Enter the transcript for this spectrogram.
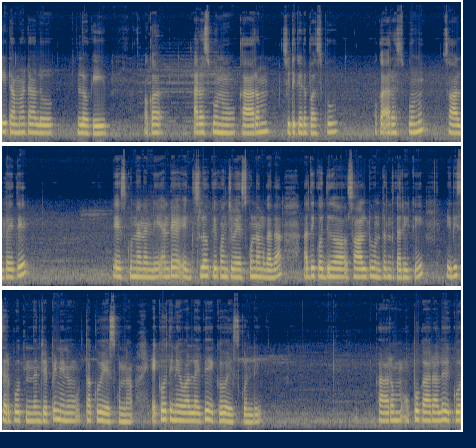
ఈ టమాటాలులోకి ఒక అర స్పూను కారం చిటికెడు పసుపు ఒక అర స్పూను సాల్ట్ అయితే వేసుకున్నానండి. అంటే ఎగ్స్లోకి కొంచెం వేసుకున్నాం కదా అది కొద్దిగా సాల్ట్ ఉంటుంది కర్రీకి ఇది సరిపోతుందని చెప్పి నేను తక్కువ వేసుకున్నా. ఎక్కువ తినే వాళ్ళు అయితే ఎక్కువ వేసుకోండి. కారం ఉప్పు కారాలు ఎక్కువ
